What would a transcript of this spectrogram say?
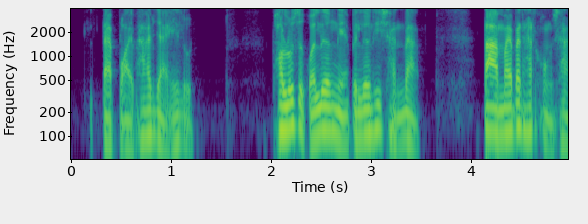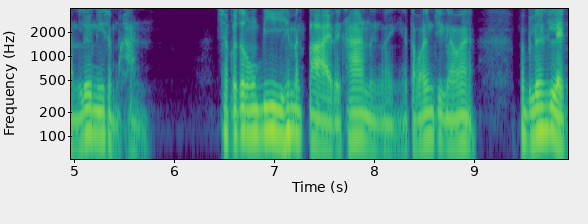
ๆ แต่ปล่อยภาพใหญ่ให้หลุด พอรู้สึกว่าเรื่องเนี้ยเป็นเรื่องที่ฉันแบบ ตามไม้บรรทัดของฉันเรื่องนี้สำคัญ ฉันก็จะต้องบี้ให้มันตายไปข้างหนึ่งอะไรอย่างเงี้ยแต่ว่าจริงๆแล้วมันเป็นเรื่องที่เล็ก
